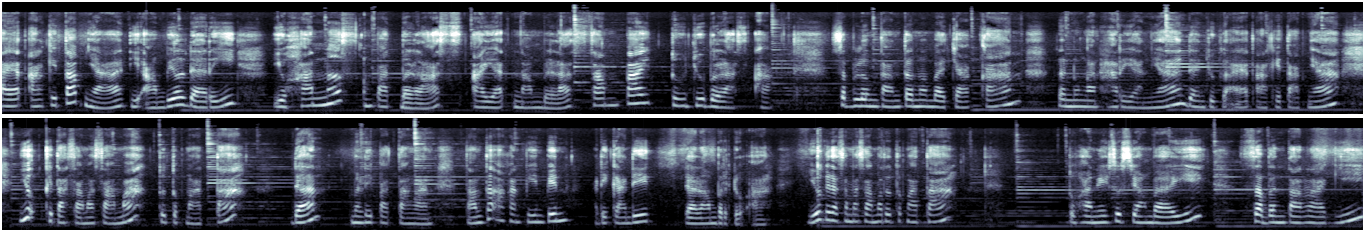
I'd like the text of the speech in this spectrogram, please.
ayat Alkitabnya diambil dari Yohanes 14 ayat 16 sampai 17a. Sebelum Tante membacakan renungan hariannya dan juga ayat Alkitabnya, yuk kita sama-sama tutup mata dan melipat tangan. Tante akan pimpin adik-adik dalam berdoa. Yuk kita sama-sama tutup mata. Tuhan Yesus yang baik, sebentar lagi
